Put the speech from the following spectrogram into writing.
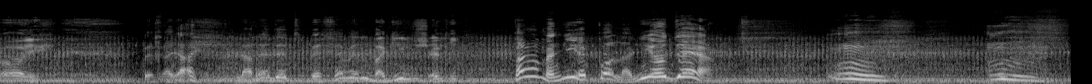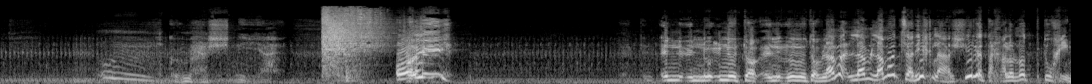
אוי, בחיי, לרדת בחבל בגיל שלי. פעם אני אפול, אני יודע. קומה שנייה. אוי! נו, טוב, נו, טוב, למה צריך להשאיר את החלונות פתוחים?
